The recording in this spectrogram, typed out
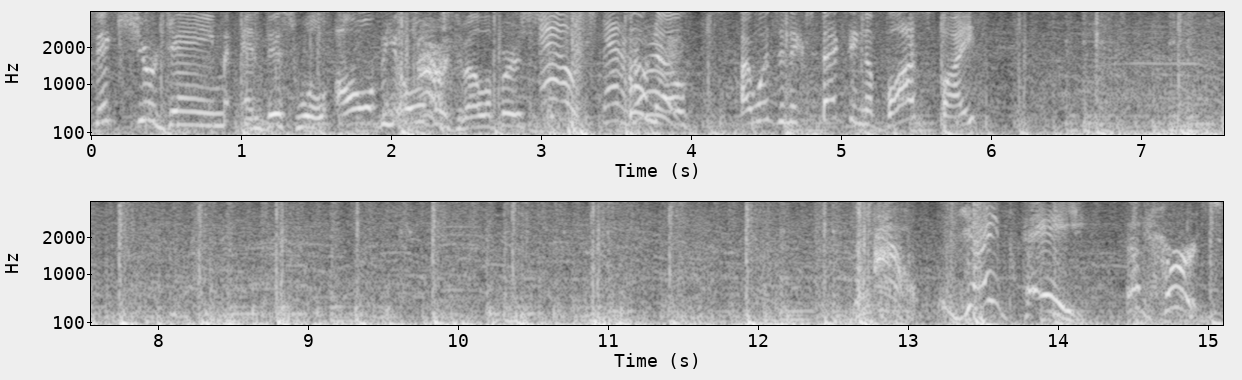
Fix your game, and this will all be over, developers. Ouch, that hurts! Oh no! I wasn't expecting a boss fight! Ow! Yipe! Hey, that hurt.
